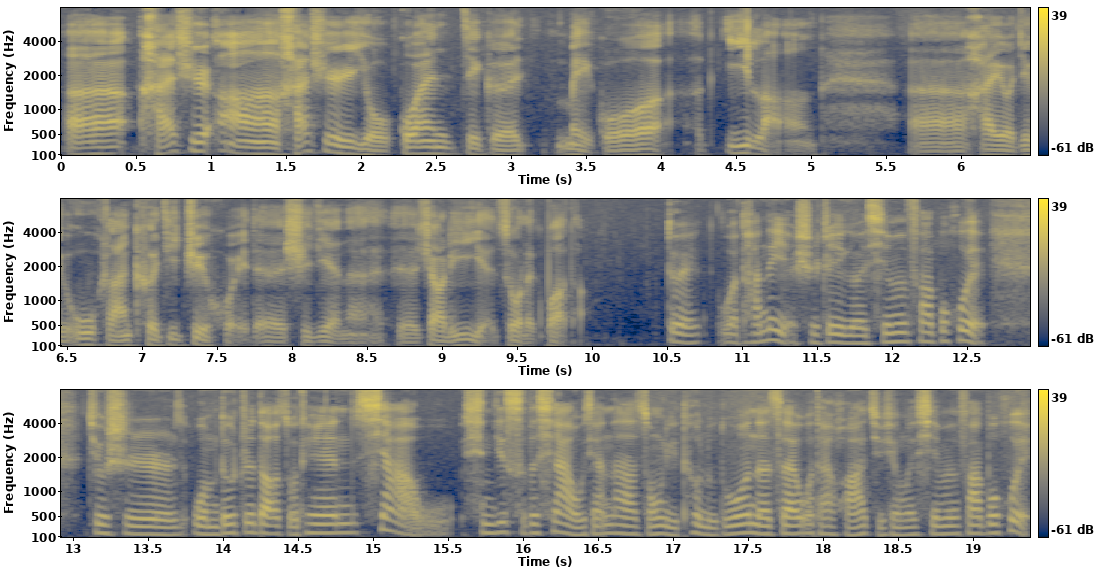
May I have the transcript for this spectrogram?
呃，还是啊、还是有关这个美国、呃伊朗，呃，还有这个乌克兰客机坠毁的事件呢，呃，赵黎也做了个报道。对我谈的也是这个新闻发布会，就是我们都知道，昨天下午星期四的下午，加拿大总理特鲁多呢在渥太华举行了新闻发布会。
